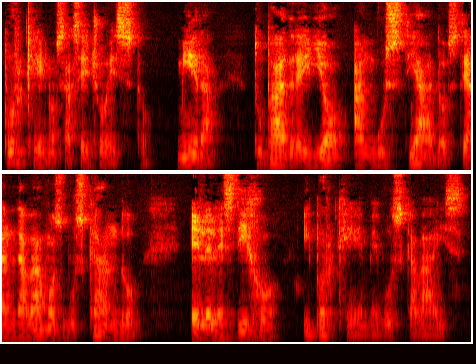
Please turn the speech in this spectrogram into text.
¿por qué nos has hecho esto? Mira, tu padre y yo, angustiados, te andábamos buscando. Él les dijo, ¿y por qué me buscabais?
